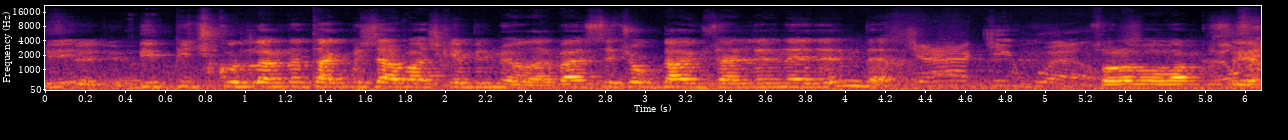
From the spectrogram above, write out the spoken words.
bir, bir piç kurularına takmışlar başka bilmiyorlar. Ben size çok daha güzellerini ederim de. Sonra babam kızıyor.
